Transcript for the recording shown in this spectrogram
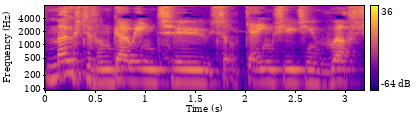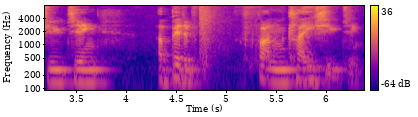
most of them go into sort of game shooting, rough shooting, a bit of fun clay shooting.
